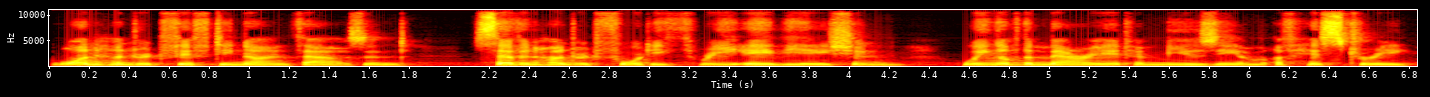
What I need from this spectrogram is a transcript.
159,743 Aviation, wing of the Marietta Museum of History,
